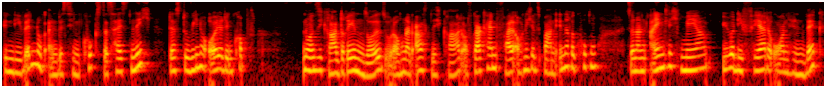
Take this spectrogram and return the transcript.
in die Wendung ein bisschen guckst. Das heißt nicht, dass du wie eine Eule den Kopf 90 Grad drehen sollst oder 180 Grad. Auf gar keinen Fall. Auch nicht ins Bahninnere gucken, sondern eigentlich mehr über die Pferdeohren hinweg,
